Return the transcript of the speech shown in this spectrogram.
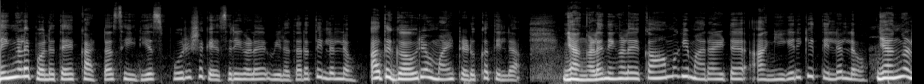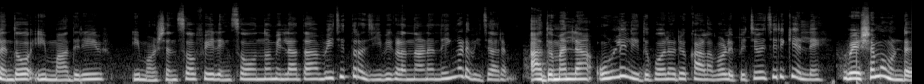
നിങ്ങളെപ്പോലത്തെ കട്ട സീരിയസ് പുരുഷ കേസരികളെ വില തരത്തില്ലല്ലോ. അത് ഗൗരവമായിട്ട് എടുക്കത്തില്ല ഞങ്ങളെ നിങ്ങളെ കാമുകിമാരായിട്ട് അംഗീകരിക്കത്തില്ലല്ലോ. ഞങ്ങളെന്തോ ഇമാതിരി ഇമോഷൻസോ ഫീലിങ്സോ ഒന്നുമില്ലാത്ത വിചിത്ര ജീവികളെന്നാണ് നിങ്ങളുടെ വിചാരം. അതുമല്ല ഉള്ളിൽ ഇതുപോലൊരു കളവ് ഒളിപ്പിച്ചു വെച്ചിരിക്കല്ലേ വിഷമമുണ്ട്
